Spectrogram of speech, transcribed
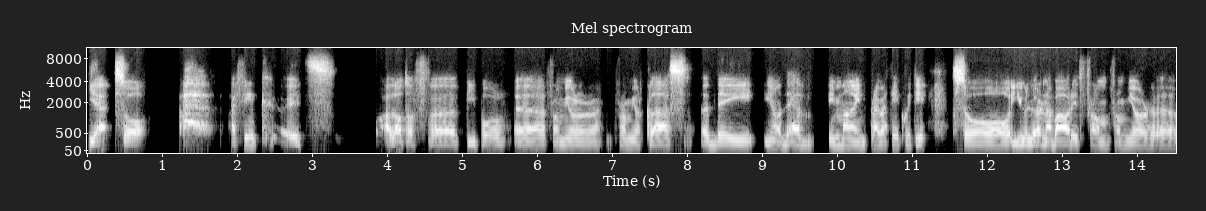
Yeah. So I think it's a lot of uh, people uh, from your from your class. Uh, they you know they have in mind private equity, so you learn about it from from your uh,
